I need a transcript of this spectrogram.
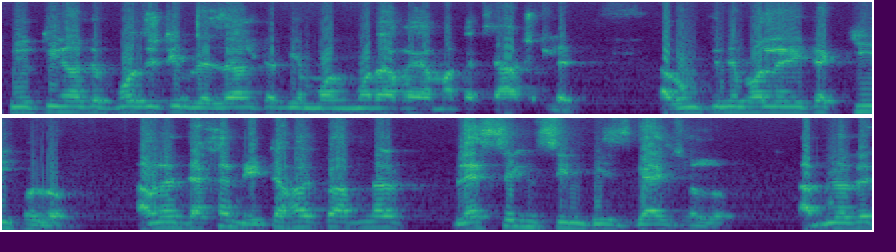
কিন্তু তিনি হয়তো পজিটিভ রেজাল্টটা দিয়ে মনমরা হয়ে আমার কাছে আসলেন। এবং তিনি বলেন এটা কি হলো? আমরা দেখেন এটা হয়তো আপনার ব্লেসিং ইন ডিসগাইজ হলো। আপনি হয়তো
